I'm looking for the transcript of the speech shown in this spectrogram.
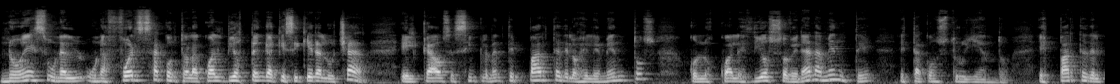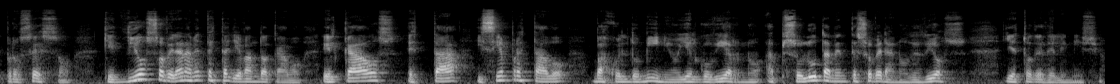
no es una, una, fuerza contra la cual Dios tenga que siquiera luchar. El caos es simplemente parte de los elementos con los cuales Dios soberanamente está construyendo. Es parte del proceso que Dios soberanamente está llevando a cabo. El caos está y siempre ha estado bajo el dominio y el gobierno absolutamente soberano de Dios. Y esto desde el inicio.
